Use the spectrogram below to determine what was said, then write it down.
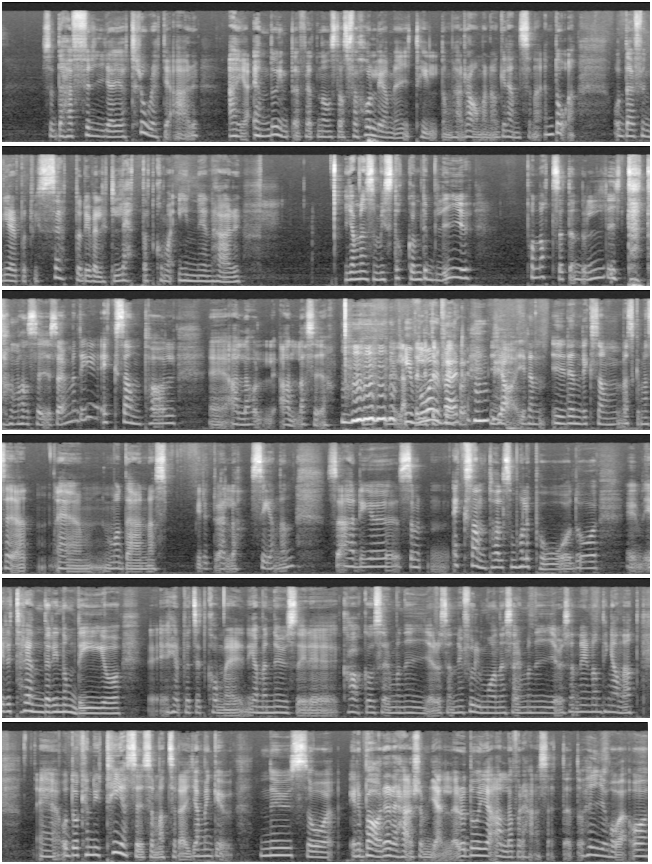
så det här fria jag tror att jag är, är jag ändå inte för att någonstans förhåller jag mig till de här ramarna och gränserna ändå. Och där fungerar det på ett visst sätt och det är väldigt lätt att komma in i den här... Ja, men som i Stockholm, det blir ju på något sätt ändå litet om man säger så här, men det är x antal alla, håll, alla säger jag. I vår värld. Ja, i den, i den liksom, vad ska man säga, eh, moderna spirituella scenen så är det ju som x antal som håller på och då eh, är det trender inom det och eh, helt plötsligt kommer, ja men nu så är det kakaoceremonier och sen är det fullmåneceremonier och sen är det någonting annat. Eh, och då kan det ju te sig som att sådär, ja men gud, nu så är det bara det här som gäller och då gör alla på det här sättet och hej och hå. Och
